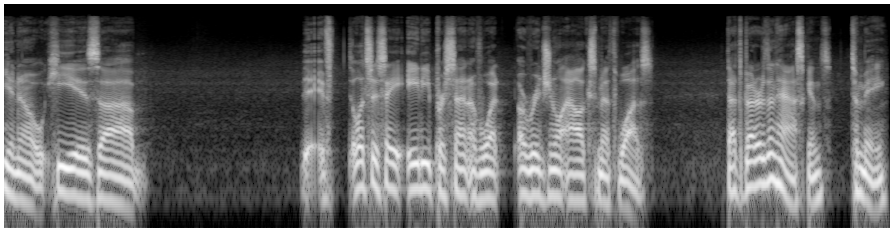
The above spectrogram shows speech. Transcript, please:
you know he is, uh, if let's just say eighty percent of what original Alex Smith was, that's better than Haskins to me.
